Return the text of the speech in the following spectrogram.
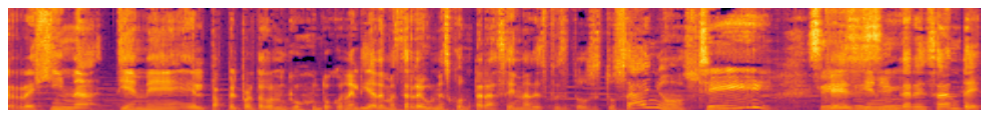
Regina tiene el papel protagónico junto con él y además te reúnes con Taracena después de todos estos años Sí. sí que es sí, bien sí. interesante.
